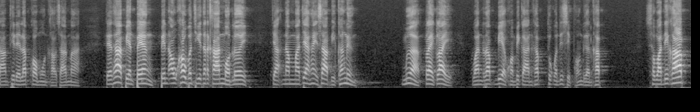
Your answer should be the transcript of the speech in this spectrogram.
ตามที่ได้รับข้อมูลข่าวสารมา แต่ถ้าเปลี่ยนแปลงเป็นเอาเข้าบัญชีธนาคารหมดเลย จะนำมาแจ้งให้ทราบอีกครั้งหนึ่ง เมื่อใกล้ๆวันรับเบี้ยความพิการครับ ทุกวันที่ 10 ของเดือนครับ สวัสดีครับ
